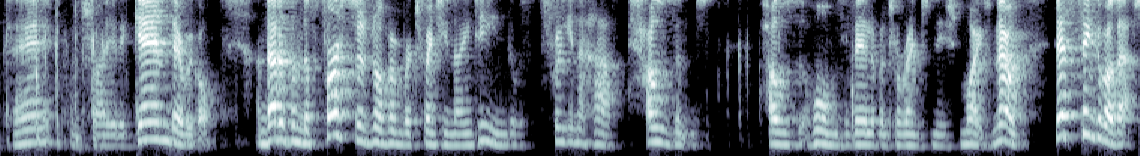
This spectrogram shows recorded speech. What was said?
okay, we'll try it again. There we go. And that is on the 1st of November 2019. There was three and a half thousand house homes available to rent nationwide. Now, let's think about that.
